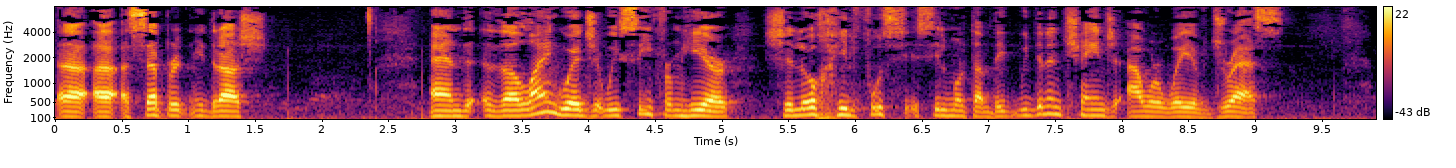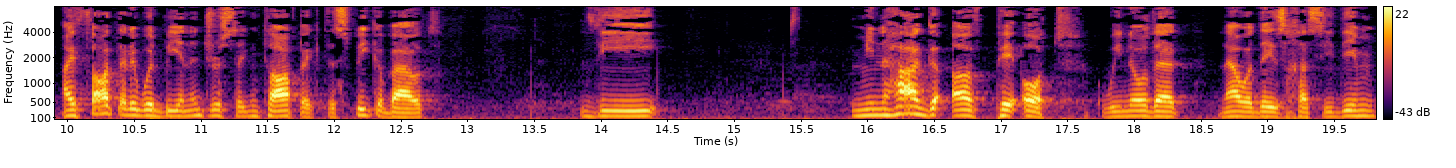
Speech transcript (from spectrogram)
a, a, separate midrash. And the language we see from here, silmultam, we didn't change our way of dress. I thought that it would be an interesting topic to speak about the minhag of peot. We know that nowadays Hasidim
